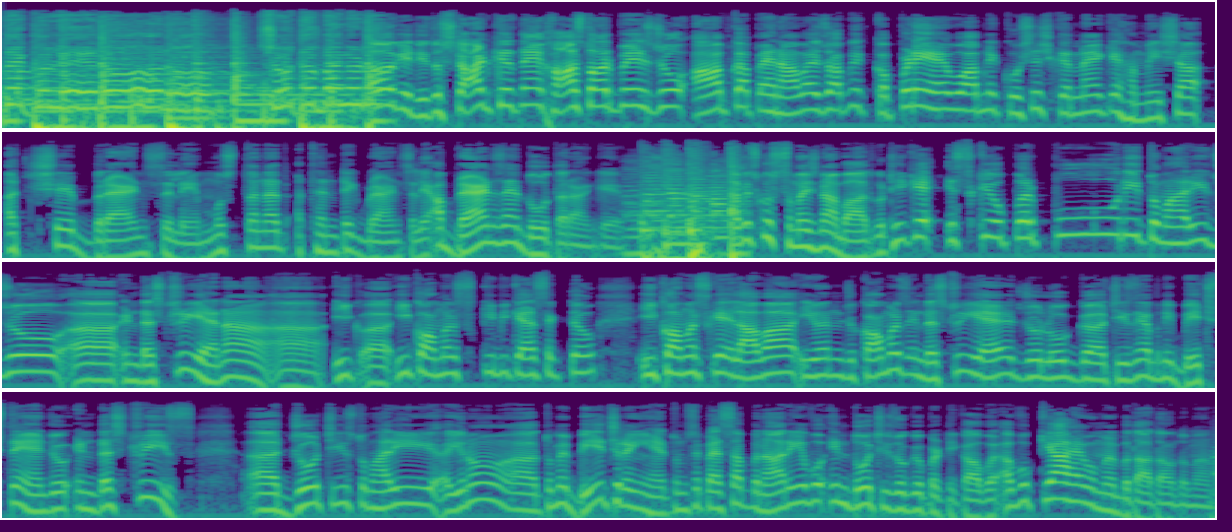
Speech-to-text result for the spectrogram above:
de gulero ro. Shurd bangdo okay जी तो स्टार्ट करते हैं खास तौर पे जो आपका पहनावा है, जो आपके कपड़े हैं, वो आपने कोशिश करना है कि हमेशा अच्छे ब्रांड से लें मुस्तनद अथेंटिक ब्रांड से लें। अब ब्रांड्स हैं दो तरह के। अब इसको समझना बात को ठीक है? इसके ऊपर पूरी तुम्हारी जो इंडस्ट्री है ना ई कॉमर्स की भी कह सकते हो। ई कॉमर्स के अलावा इवन जो कॉमर्स इंडस्ट्री है जो लोग चीज़ें अपनी बेचते हैं जो इंडस्ट्रीज़ जो चीज़ तुम्हारी यू नो तुम्हें बेच रही हैं तुमसे पैसा बना रही है वो इन दो चीज़ों के ऊपर टिका हुआ है। अब वो क्या है वो मैं बताता हूँ तुम्हें।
